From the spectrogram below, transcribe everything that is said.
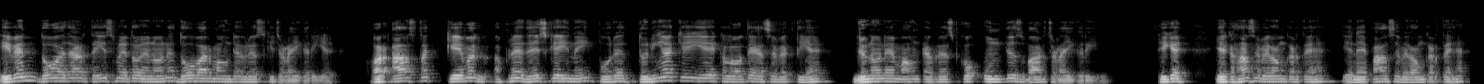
इवन 2023 में तो इन्होंने दो बार माउंट एवरेस्ट की चढ़ाई करी है। और आज तक केवल अपने देश के ही नहीं, पूरे दुनिया के ये इकलौते ऐसे व्यक्ति हैं जिन्होंने माउंट एवरेस्ट को उनतीस बार चढ़ाई करी है। ठीक है? ये कहाँ से बिलोंग करते हैं? ये नेपाल से बिलोंग करते हैं।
